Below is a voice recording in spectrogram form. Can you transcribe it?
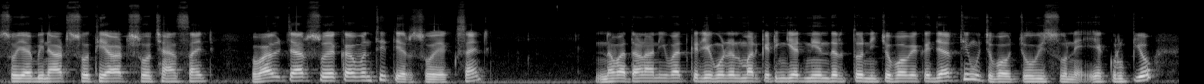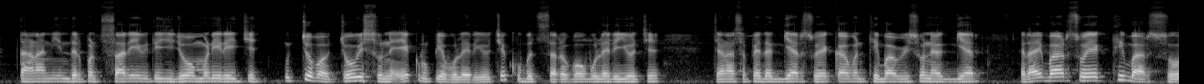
સોયાબીન આઠસોથી આઠસો છાસઠ, વાલ ચારસો એકાવનથી તેરસો એકસાઠ. નવા ધાણાની વાત કરીએ ગોંડલ માર્કેટિંગ યાર્ડની અંદર તો નીચો ભાવ એક હજારથી ઊંચો ભાવ ચોવીસો ને એક રૂપિયો. ધાણાની અંદર પણ સારી એવી તેજી જોવા મળી રહી છે. ઊંચો ભાવ ચોવીસો ને એક રૂપિયા બોલાઈ રહ્યો છે. ખૂબ જ સારો ભાવ બોલાઈ રહ્યો છે. ચણા સફેદ અગિયારસો એકાવનથી બાવીસો ને અગિયાર રાય બારસો એકથી બારસો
